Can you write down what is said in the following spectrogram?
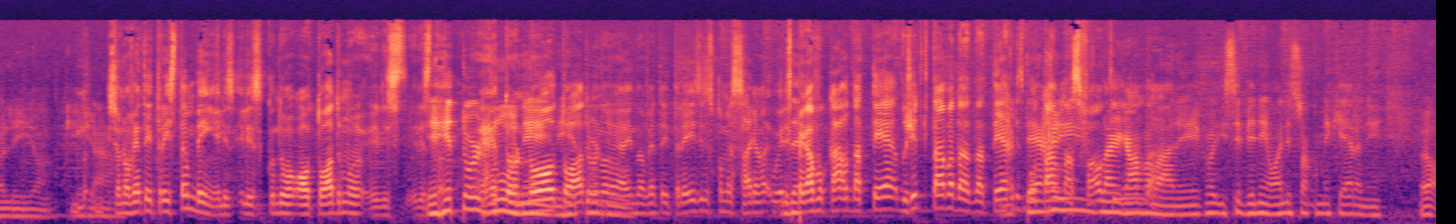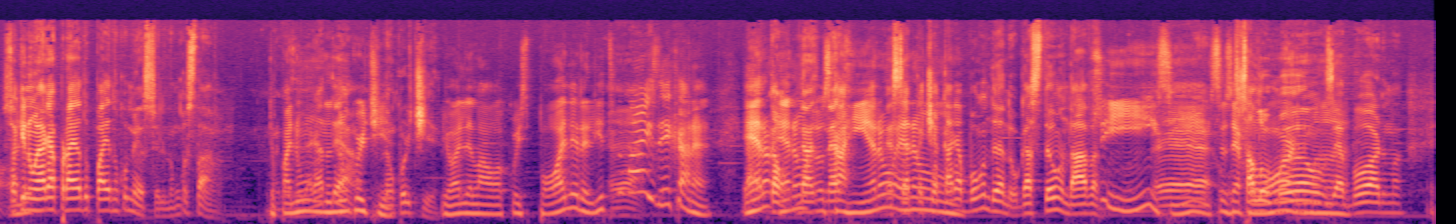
Olha aí, ó, já. Isso é 93 também. Eles, eles quando o autódromo. Eles, eles Ele retornou, retornou né? ao autódromo retornou. em 93. Eles começaram. Eles De- pegavam o carro da terra, do jeito que tava da, da terra, Na eles terra botavam no e asfalto e largava andar. lá, né? E você vê, né? Olha só como é que era, né? Só que não era a praia do pai no começo, ele não gostava. Teu pai não- não- não curtia. Não curtia. E olha lá, ó, com spoiler ali e tudo mais, né, cara? Era, então, eram, na- os na- carrinhos eram. Nessa eram... época tinha cara bom andando. O Gastão andava. Sim, sim. É, seu Zé Salomão, Borgman, Zé Borman. é,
